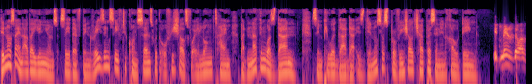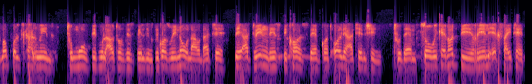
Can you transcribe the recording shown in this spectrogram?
DENOSA and other unions say they've been raising safety concerns with officials for a long time, but nothing was done. Simphiwe Gada is DENOSA's provincial chairperson in Gauteng. It means there was no political will to move people out of these buildings because we know now that uh, they are doing this because they've got all their attention to them. So we cannot be really excited.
